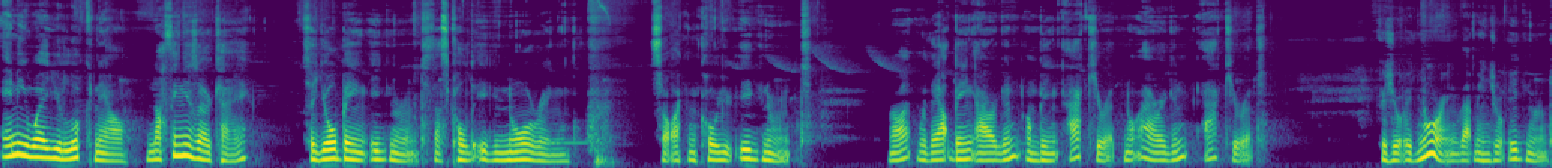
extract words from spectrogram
anywhere you look now, nothing is okay. So you're being ignorant. That's called ignoring. so I can call you ignorant right? Without being arrogant, I'm being accurate, not arrogant, accurate. Because you're ignoring, that means you're ignorant.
